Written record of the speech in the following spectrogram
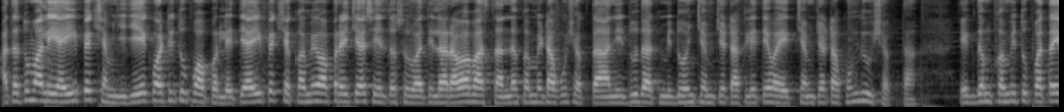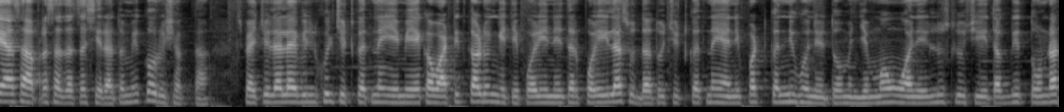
आता तुम्हाला याहीपेक्षा म्हणजे जे एक वाटी तूप वापरले त्याहीपेक्षा कमी वापरायचे असेल तर सुरुवातीला रवा भाजताना कमी टाकू शकता आणि दुधात मी दोन चमचे टाकले तेव्हा एक चमचा टाकून घेऊ शकता. एकदम कमी तुपातही असा हा प्रसादाचा शिरा तुम्ही करू शकता. स्पॅच्युलाला बिलकुल चिटकत नाही आहे मी एका वाटीत काढून घेते पळीने तर पळीलासुद्धा तो चिटकत नाही आणि पटकन निघून येतो. म्हणजे मऊ आणि लुसलुशीत अगदी तोंडात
